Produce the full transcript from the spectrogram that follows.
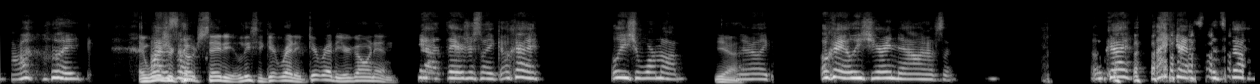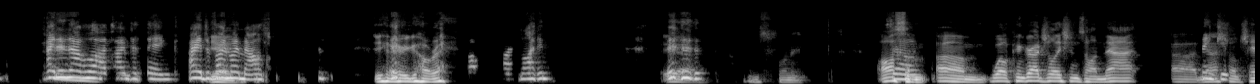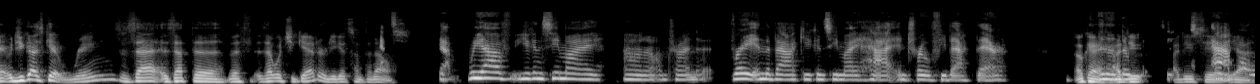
time like And what does your like- coach say to you? Alecia, get ready, get ready, you're going in. yeah. They're just like okay. Alecia warm up Yeah. And they're like, okay, Alecia you're in now. And I was like, okay, I guess let's go. I didn't have a lot of time to think. I had to Yeah. find my mouth Yeah, there you go, right? line. Yeah. That's funny. Awesome. um, well, congratulations on that. Uh Thank national champ. Would you guys get rings? Is that is that the, the is that what you get or do you get something else? Yeah, we have. You can see my. I don't know. I'm trying to right in the back. You can see my hat and trophy back there. Okay, I the do I do see it. Yeah.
